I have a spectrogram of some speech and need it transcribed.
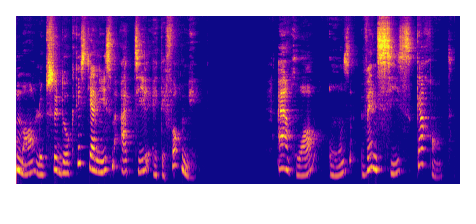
Comment le pseudo-christianisme a-t-il été formé? 1 roi 11, 26, 40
